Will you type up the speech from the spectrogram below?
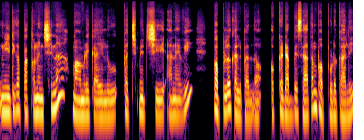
నీట్‌గా పక్కనుంచిన మామిడికాయలు, పచ్చిమిర్చి అనేవి పప్పులో కలిపేద్దాం. ఒక్క 70% పప్పు ఉడకాలి.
